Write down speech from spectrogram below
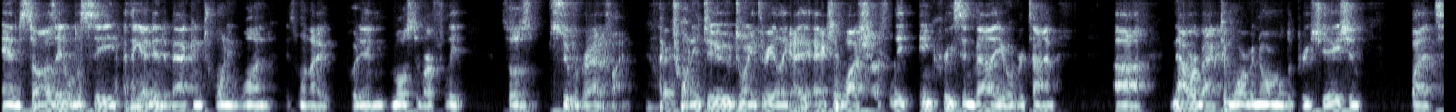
And so I was able to see, I think I did it back in 21 is when I put in most of our fleet. So it was super gratifying. Like right. 22, 23. Like I actually watched our fleet increase in value over time. Uh, now we're back to more of a normal depreciation. But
